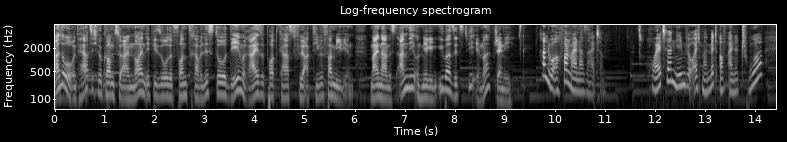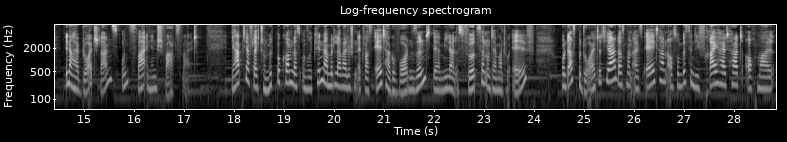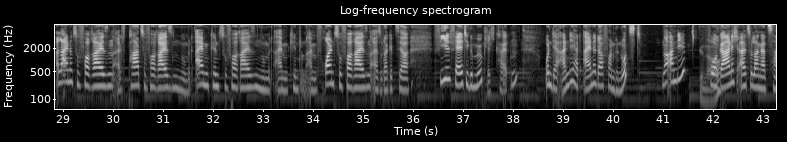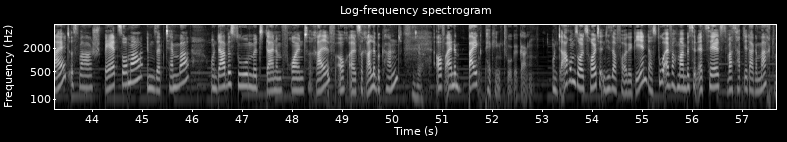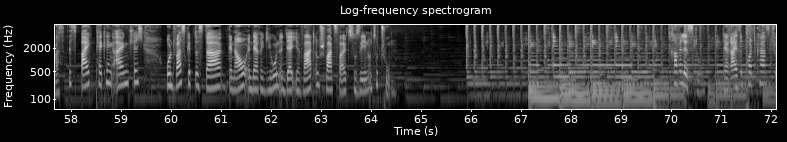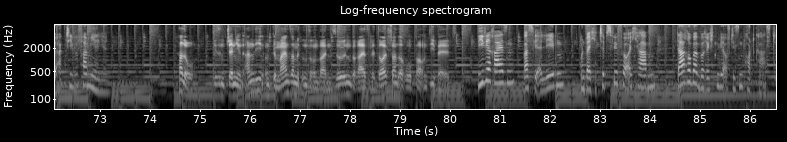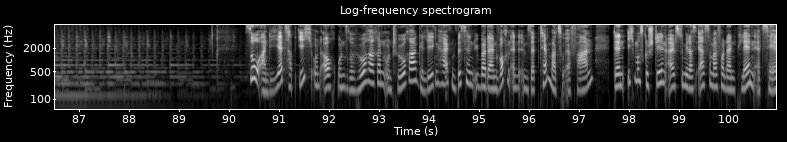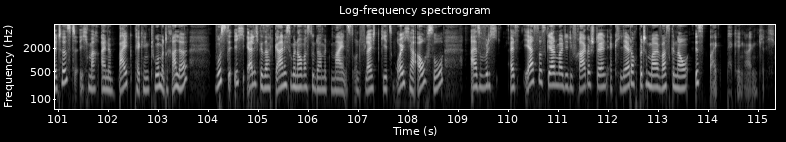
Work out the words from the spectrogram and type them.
Hallo und herzlich willkommen zu einer neuen Episode von Travelisto, dem Reisepodcast für aktive Familien. Mein Name ist Andy und mir gegenüber sitzt wie immer Jenny. Hallo auch von meiner Seite. Heute nehmen wir euch mal mit auf eine Tour innerhalb Deutschlands und zwar in den Schwarzwald. Ihr habt ja vielleicht schon mitbekommen, dass unsere Kinder mittlerweile schon etwas älter geworden sind. Der Milan ist 14 und der Matto 11. Und das bedeutet ja, dass man als Eltern auch so ein bisschen die Freiheit hat, auch mal alleine zu verreisen, als Paar zu verreisen, nur mit einem Kind zu verreisen, nur mit einem Kind und einem Freund zu verreisen. Also da gibt's ja vielfältige Möglichkeiten. Und der Andi hat eine davon genutzt. Ne, Andi? Genau. Vor gar nicht allzu langer Zeit. Es war Spätsommer im September. Und da bist du mit deinem Freund Ralf, auch als Ralle bekannt, Ja. auf eine Bikepacking-Tour gegangen. Und darum soll es heute in dieser Folge gehen, dass du einfach mal ein bisschen erzählst, was habt ihr da gemacht, was ist Bikepacking eigentlich und was gibt es da genau in der Region, in der ihr wart, im Schwarzwald zu sehen und zu tun. Travelisto, der Reisepodcast für aktive Familien. Hallo, wir sind Jenny und Andy und gemeinsam mit unseren beiden Söhnen bereisen wir Deutschland, Europa und die Welt. Wie wir reisen, was wir erleben und welche Tipps wir für euch haben, darüber berichten wir auf diesem Podcast. So, Andi, jetzt habe ich und auch unsere Hörerinnen und Hörer Gelegenheit, ein bisschen über dein Wochenende im September zu erfahren. Denn ich muss gestehen, als du mir das erste Mal von deinen Plänen erzähltest, ich mache eine Bikepacking-Tour mit Ralle, wusste ich ehrlich gesagt gar nicht so genau, was du damit meinst. Und vielleicht geht's euch ja auch so. Also würde ich als erstes gerne mal dir die Frage stellen, erklär doch bitte mal, was genau ist Bikepacking eigentlich?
